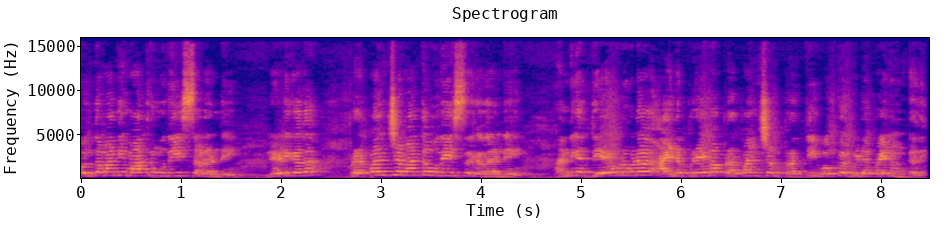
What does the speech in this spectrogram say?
కొంతమంది మాత్రం ఉదయిస్తాడండి. లేడు కదా? ప్రపంచం అంతా ఉదయిస్తుంది కదండి. అందుకే దేవుడు కూడా ఆయన ప్రేమ ప్రపంచం ప్రతి ఒక్క బిడ్డ పైన ఉంటుంది.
